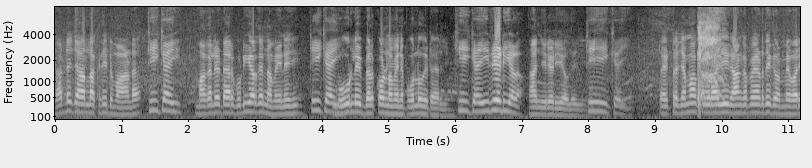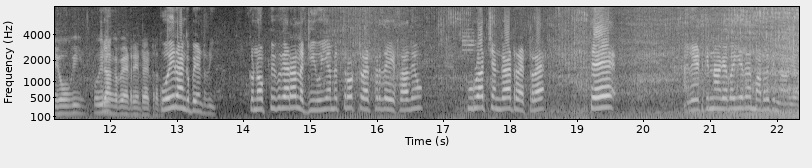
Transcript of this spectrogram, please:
4.5 ਲੱਖ ਦੀ ਡਿਮਾਂਡ ਹੈ ਠੀਕ ਹੈ ਜੀ। ਮਗਰਲੇ ਟਾਇਰ ਗੁਡੀਅਰ ਦੇ ਨਵੇਂ ਨੇ ਜੀ। ਠੀਕ ਹੈ ਜੀ। ਮੂਰਲੇ ਬਿਲਕੁਲ ਨਵੇਂ ਨੇ ਪੋਲੋ ਦੇ ਟਾਇਰ ਜੀ। ਠੀਕ ਹੈ ਜੀ ਰੇਡੀਅਲ। ਹਾਂਜੀ ਰੇਡੀਅਲ ਦੇ ਜੀ। ਠੀਕ ਹੈ ਜੀ। ਟਰੈਕਟਰ ਜਮਾ ਕੋਰਾ ਜੀ ਰੰਗ ਪੇਂਟ ਦੀ ਜ਼ਿੰਮੇਵਾਰੀ ਹੋਊਗੀ। ਕੋਈ ਰੰਗ ਪੇਂਟ ਨਹੀਂ ਟਰੈਕਟਰ ਕੋਈ ਰੰਗ ਪੇਂਟ ਨਹੀਂ। ਕਨੋਪੀ ਵਗੈਰਾ ਲੱਗੀ ਹੋਈ ਹੈ ਮਿੱਤਰੋ ਟਰੈਕਟਰ ਦੇਖ ਸਕਦੇ ਹੋ। ਪੂਰਾ ਚੰਗਾ ਟਰੈਕਟਰ ਹੈ। ਤੇ ਰੇਟ ਕਿੰਨਾ ਆ ਗਿਆ ਬਾਈ ਇਹਦਾ? ਮਾਡਲ ਕਿੰਨਾ ਆ ਗਿਆ?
